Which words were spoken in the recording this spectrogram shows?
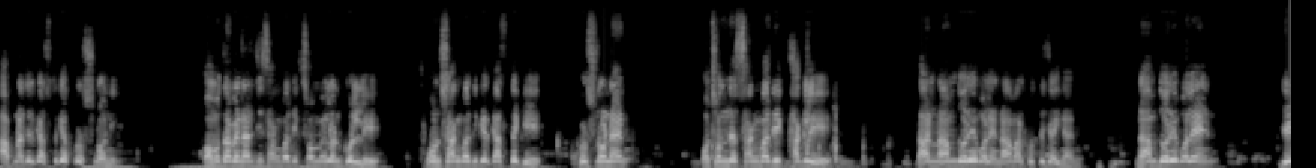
আপনাদের কাছ থেকে প্রশ্ন নিই। মমতা ব্যানার্জি সাংবাদিক সম্মেলন করলে কোন সাংবাদিকের কাছ থেকে প্রশ্ন নেন? পছন্দের সাংবাদিক থাকলে তার নাম ধরে বলেন, নাম আর করতে চাই না আমি। নাম ধরে বলেন যে,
